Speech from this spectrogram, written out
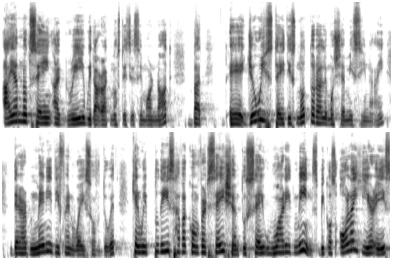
I am not saying agree with our agnosticism or not, but a Jewish state is not Torah Moshe Sinai. There are many different ways of do it. Can we please have a conversation to say what it means? Because all I hear is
